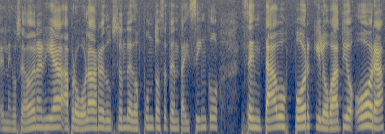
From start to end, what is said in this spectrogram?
el negociado de energía aprobó la reducción de 2.75 centavos por kilovatio hora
